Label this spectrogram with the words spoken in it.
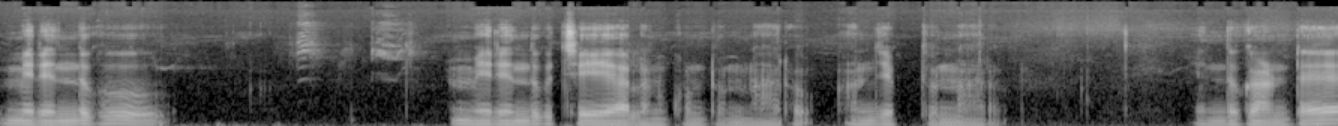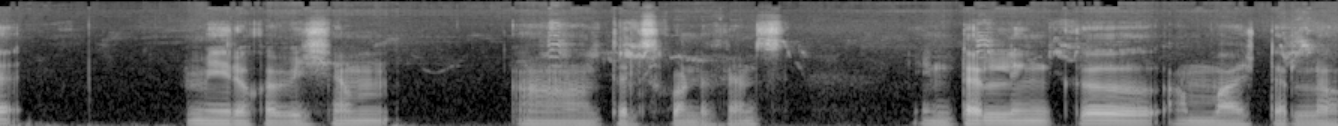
మీరు ఎందుకు మీరు ఎందుకు చేయాలనుకుంటున్నారు అని చెప్తున్నారు. ఎందుకంటే మీరు ఒక విషయం తెలుసుకోండి ఫ్రెండ్స్. ఇంటర్లింక్ అంబాసిడర్లో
